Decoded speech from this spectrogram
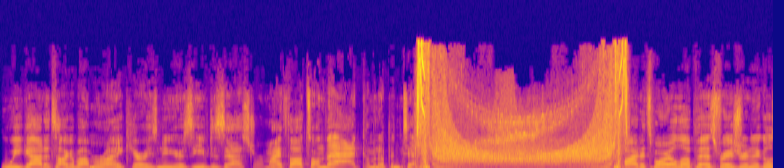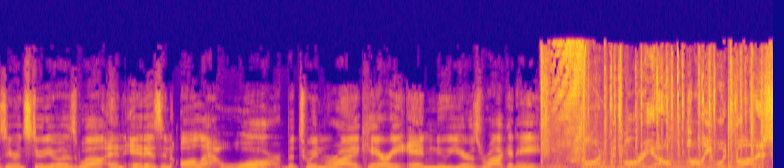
we got to talk about Mariah Carey's New Year's Eve disaster. My thoughts on that coming up in 10. All right, it's Mario Lopez, Fraser and Nichols here in studio as well, and it is an all-out war between Mariah Carey and New Year's Rockin' Eve. On with Mario, Hollywood Buzz.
